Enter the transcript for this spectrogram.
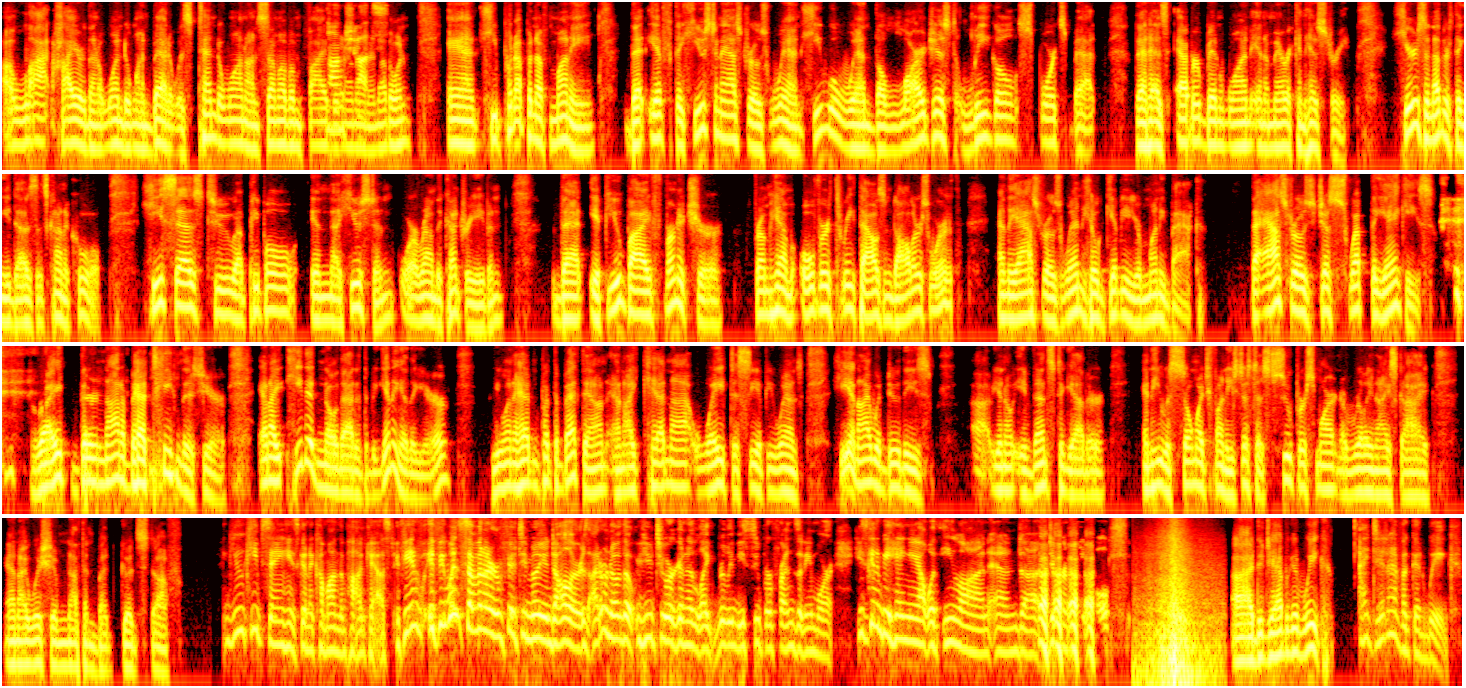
a lot higher than a one to one bet. It was 10 to 1 on some of them, 5 Long to 1 on another one. And he put up enough money that if the Houston Astros win, he will win the largest legal sports bet that has ever been won in American history. Here's another thing he does that's kind of cool. He says to uh, people in uh, Houston or around the country, even, that if you buy furniture from him over $3,000 worth and the Astros win, he'll give you your money back. The Astros just swept the Yankees, right? They're not a bad team this year. And I he didn't know that at the beginning of the year. He went ahead and put the bet down, and I cannot wait to see if he wins. He and I would do these, uh, you know, events together, and he was so much fun. He's just a super smart and a really nice guy, and I wish him nothing but good stuff you keep saying he's going to come on the podcast. If he if he wins seven hundred fifty million dollars, I don't know that you two are going to like really be super friends anymore. He's going to be hanging out with Elon and uh, different people. Uh, did you have a good week? I did have a good week.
